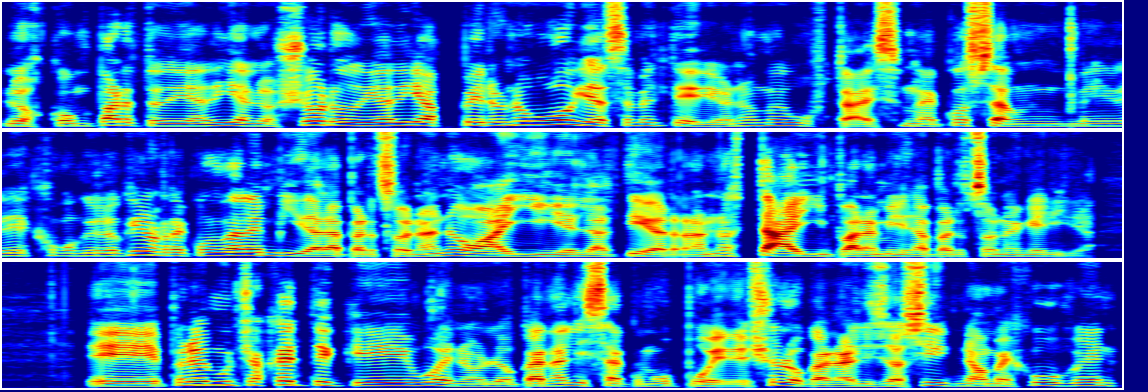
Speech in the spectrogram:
los comparto día a día, los lloro día a día, pero no voy al cementerio, no me gusta. Es una cosa, es como que lo quiero recordar en vida a la persona, no ahí en la tierra, no está ahí para mí la persona querida. Eh, pero hay mucha gente que, bueno, lo canaliza como puede. Yo lo canalizo así, no me juzguen.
